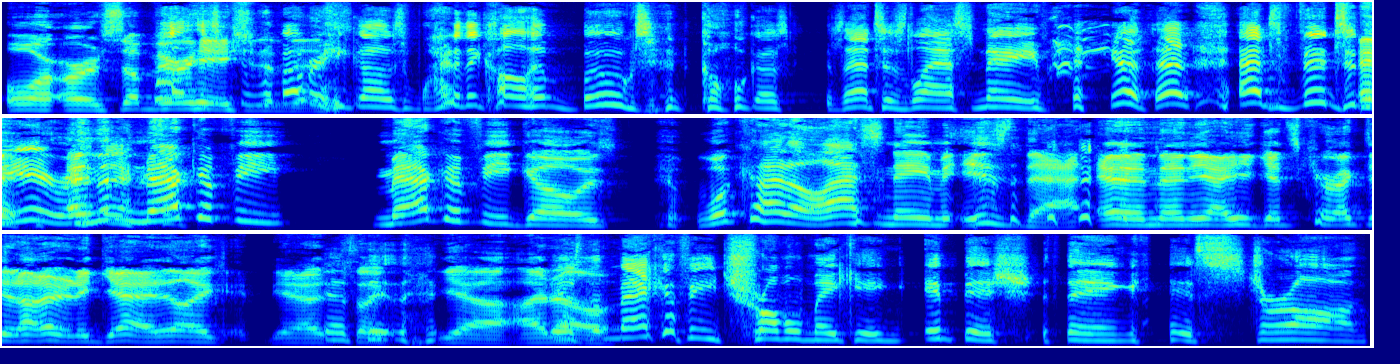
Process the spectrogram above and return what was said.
or or some well, variation. Remember, he goes, "Why do they call him Boogs?" And Cole goes, "Because that's his last name." yeah, that, that's Vince in the and, ear, right And then there. McAfee, McAfee goes, what kind of last name is that? and then yeah, he gets corrected on it again. Like yeah, it's yes, like the, yeah, I know. Because the McAfee troublemaking impish thing is strong,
